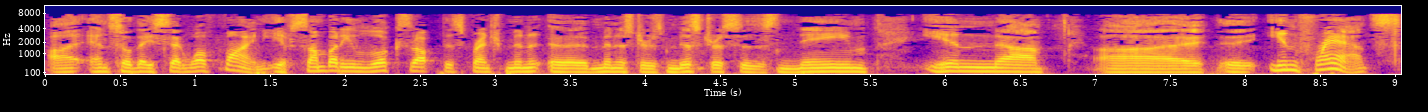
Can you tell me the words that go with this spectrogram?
uh, and so they said, well, fine. If somebody looks up this French min- uh, minister's mistress's name in, uh, uh, in France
